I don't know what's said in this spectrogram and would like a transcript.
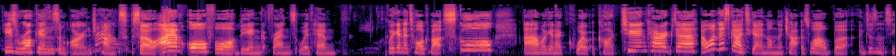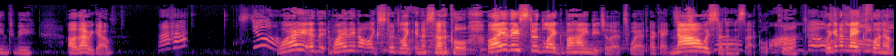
he's rocking some orange pants. So I am all for being friends with him. We're gonna talk about school and we're gonna quote a cartoon character. I want this guy to get in on the chat as well, but it doesn't seem to be. Oh, there we go. Uh-huh. Why are they, why are they not like stood like in a circle? Why are they stood like behind each other? It's weird. Okay, now we're stood in a circle. Cool. We're gonna make fun of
